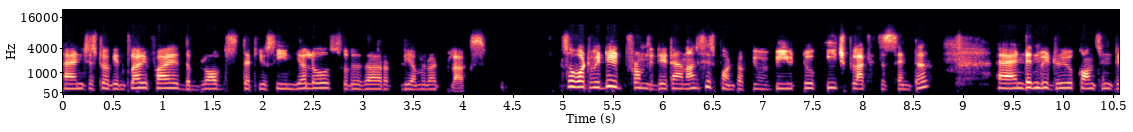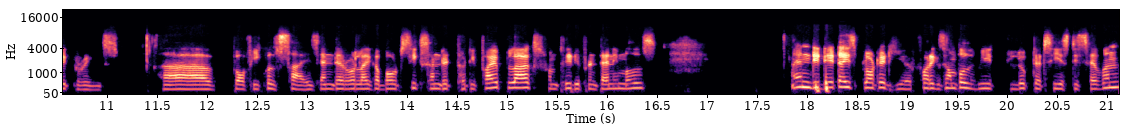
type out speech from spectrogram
And just to again clarify, the blobs that you see in yellow, so those are the amyloid plaques. So what we did from the data analysis point of view, we took each plaque as a center, and then we drew concentric rings uh, of equal size. And there were like about 635 plaques from three different animals. And the data is plotted here. For example, we looked at CST7.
